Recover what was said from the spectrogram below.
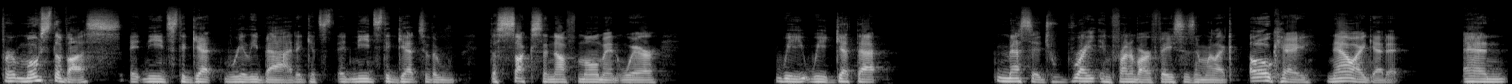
for most of us it needs to get really bad it gets it needs to get to the the sucks enough moment where we we get that message right in front of our faces and we're like, okay, now I get it. And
